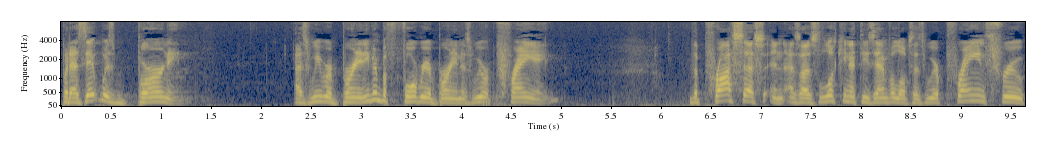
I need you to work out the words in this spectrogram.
But as it was burning, as we were burning, even before we were burning, as we were praying, the process, and as I was looking at these envelopes, as we were praying through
